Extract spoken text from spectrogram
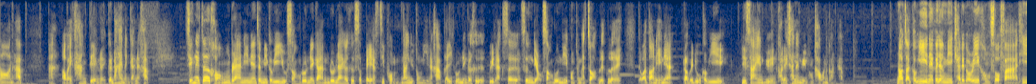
นอนครับอะเอาไว้ข้างเตียงเลยก็ได้เหมือนกันนะครับซิกเนเจอร์ของแบรนด์นี้เนี่ยจะมีเก้าอี้อยู่ 2 รุ่นด้วยกัน รุ่นแรกก็คือ Space ที่ผมนั่งอยู่ตรงนี้นะครับ และอีกรุ่นหนึ่งก็คือ Relaxer ซึ่งเดี๋ยว 2 รุ่นนี้ผมจะมาเจาะลึกเลย แต่ว่าตอนนี้เนี่ยเราไปดูเก้าอี้ดีไซน์อื่นๆคอลเลกชันอื่นๆของเขากันก่อนครับ นอกจากเก้าอี้เนี่ยก็ยังมีแคตตากรีของโซฟาที่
